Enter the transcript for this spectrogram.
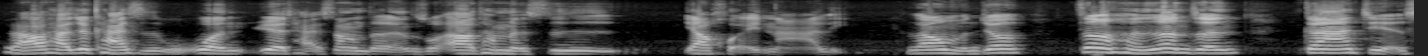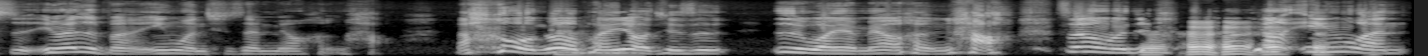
然后他就开始问月台上的人说，啊，他们是要回哪里？然后我们就真的很认真跟他解释，因为日本的英文其实也没有很好。然后我跟我朋友其实。日文也没有很好，所以我们就 用英文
